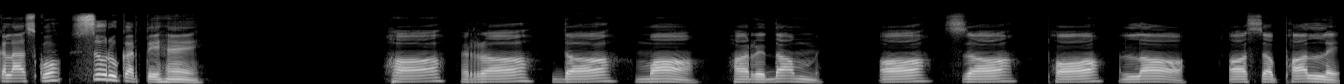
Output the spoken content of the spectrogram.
क्लास को शुरू करते हैं। ह, र, द, म, हरदम हरदम असफल असफल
